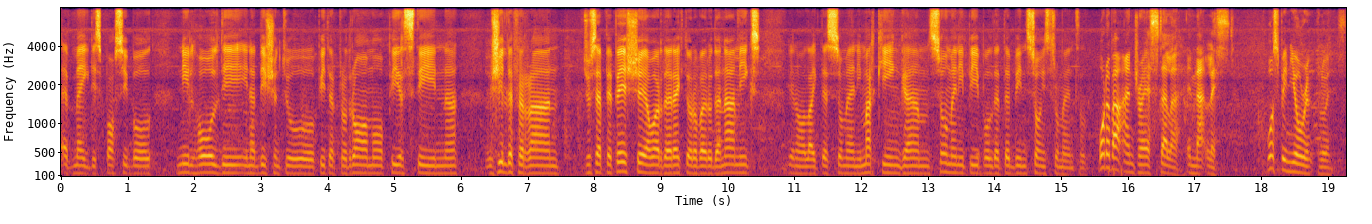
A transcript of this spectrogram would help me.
have made this possible. Neil Houldey, in addition to Peter Prodromou, Pirsteen, Gilles de Ferran, Giuseppe Pesce, our director of aerodynamics. You know, like there's so many, Mark Ingham, so many people that have been so instrumental. What about Andrea Stella in that list? What's been your influence?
